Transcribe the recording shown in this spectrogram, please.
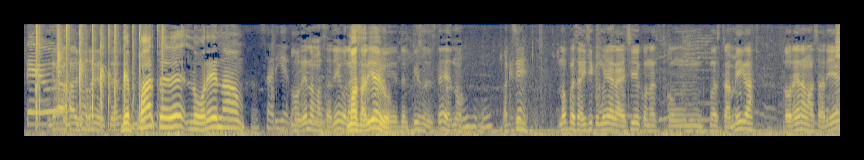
Teo. Gracias a Dios, doña Estela. De parte de Lorena. Lorena Mazariego. Mazariego. de- del piso de ustedes, ¿no? ¿A que sí? No, pues ahí sí que muy agradecido con, nues- con nuestra amiga Lorena Mazariego.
